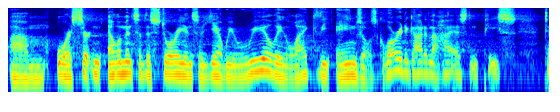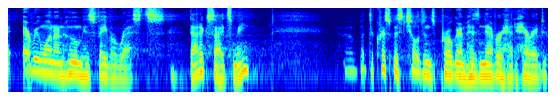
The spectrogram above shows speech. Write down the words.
um, or certain elements of the story. And so, yeah, we really like the angels. Glory to God in the highest and peace to everyone on whom his favor rests. That excites me. Uh, but the Christmas Children's Program has never had Herod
